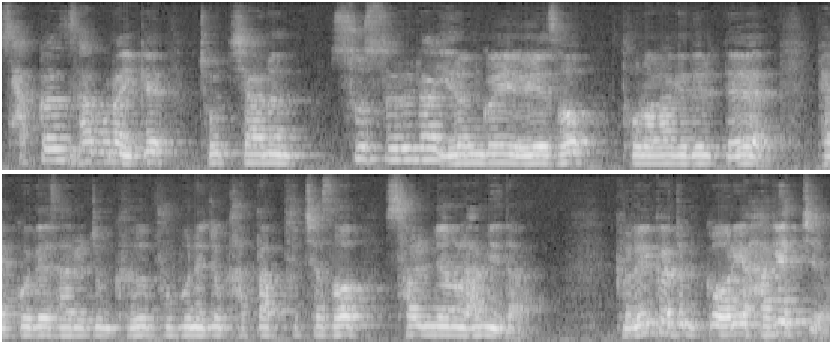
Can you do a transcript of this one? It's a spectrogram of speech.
사건 사고나 이렇게 좋지 않은 수술이나 이런 거에 의해서 돌아가게 될 때 백호대사를 좀 그 부분에 좀 갖다 붙여서 설명을 합니다. 그러니까 좀 꺼려하겠죠.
